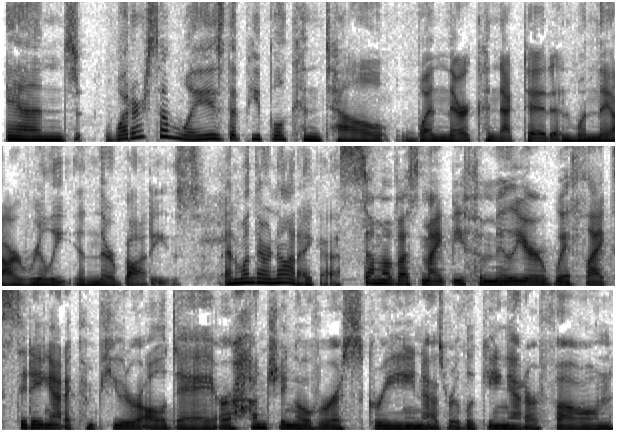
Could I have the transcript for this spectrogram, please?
And what are some ways that people can tell when they're connected and when they are really in their bodies and when they're not, I guess? Some of us might be familiar with like sitting at a computer all day or hunching over a screen as we're looking at our phone.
